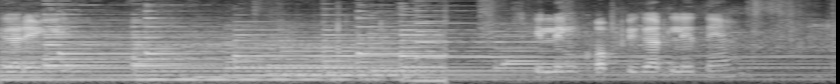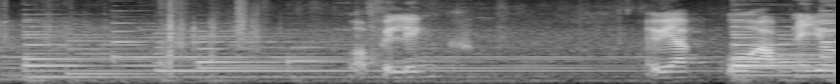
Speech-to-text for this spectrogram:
कॉपी करेंगे। इसकी लिंक कॉपी कर लेते हैं। कॉपी लिंक अभी आपको, आपने जो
